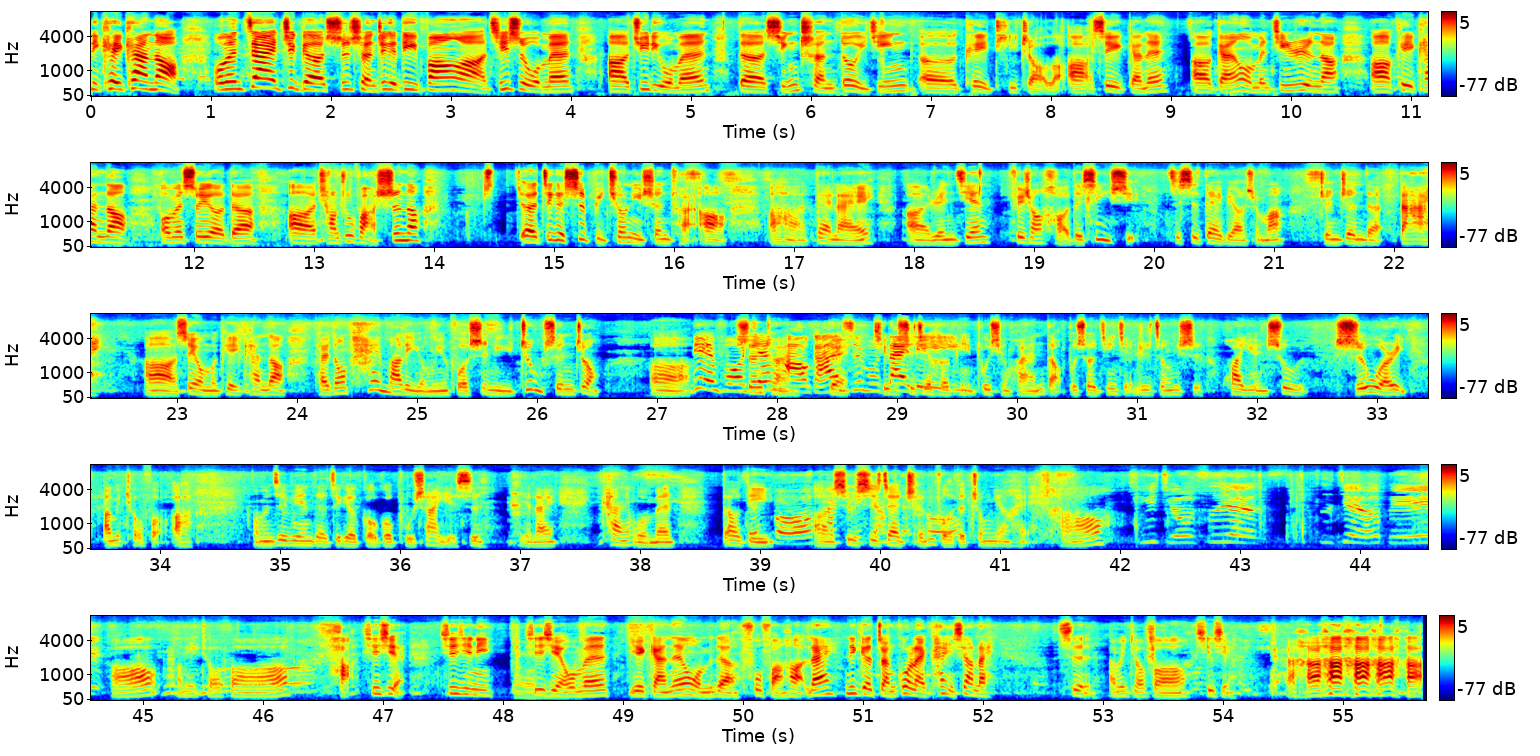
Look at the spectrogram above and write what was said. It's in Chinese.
你可以看到，我们在这个石城这个地方啊，其实我们啊、距离我们的行程都已经呃可以提早了啊，所以感恩呃感恩我们今日呢啊、可以看到我们所有的呃常驻法师呢。呃，这个是比丘尼生团啊啊带来啊人间非常好的信息，这是代表什么？真正的大爱啊！所以我们可以看到台东太麻里永明佛是女众生众。呃，念佛僧团真好，感对，恩世界和平，不行环岛，不受金钱日中一时，化元素食物而已。阿弥陀佛啊！我们这边的这个狗狗菩萨也是也来看我们到底啊、看是不是在成佛佛的中央？嘿，好。祈求世界世界和平。好，阿弥陀佛。好，谢谢，谢谢你，谢谢，我们也感恩我们的护法哈。来，那个转过来看一下，来，是阿弥陀佛，谢谢，哈哈哈哈哈。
